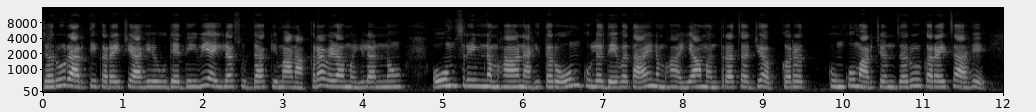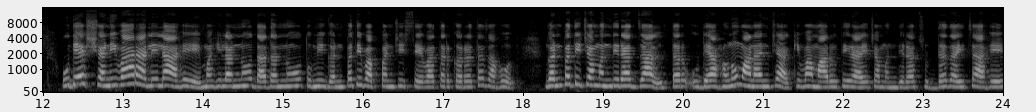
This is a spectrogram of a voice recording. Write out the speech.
जरूर आरती करायची आहे. उद्या देवी आईला सुद्धा किमान अकरा वेळा महिलांनो ओम श्रीम नमहा नाहीतर ओम कुलदेवताय नमहा या मंत्राचा जप करत कुंकुमार्चन जरूर करायचं आहे. उद्या शनिवार आलेला आहे. महिलांनो दादांनो तुम्ही गणपती बाप्पांची सेवा तर करतच आहोत. गणपतीच्या मंदिरात जाल तर उद्या हनुमानांच्या किंवा मारुती रायाच्या मंदिरात सुद्धा जायचं आहे.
